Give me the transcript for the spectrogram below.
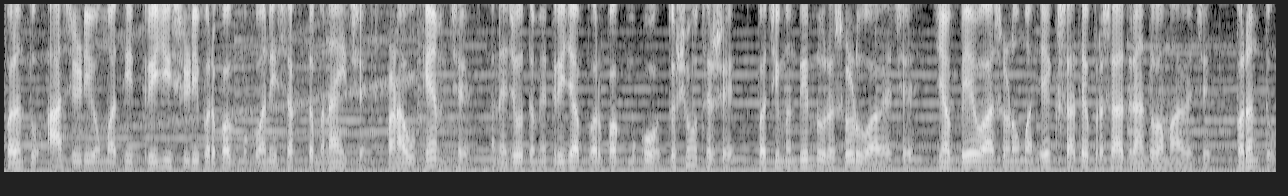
પરંતુ આ સીડીઓમાંથી ત્રીજી સીડી પર પગ મૂકવાની સખ્ત મનાઈ છે. પણ આવું કેમ છે? અને જો તમે ત્રીજા પર પગ મૂકો, તો શું થશે? પછી મંદિરનું રસોડું આવે છે, જ્યાં બે વાસણોમાં એક સાથે પ્રસાદ રાંધવામાં આવે છે. પરંતુ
